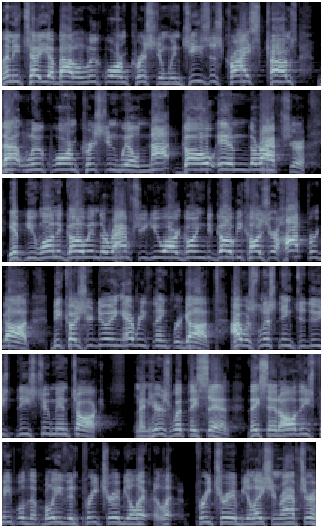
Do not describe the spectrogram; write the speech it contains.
Let me tell you about a lukewarm Christian. When Jesus Christ comes, that lukewarm Christian will not go in the rapture. If you want to go in the rapture, you are going to go because you're hot for God, because you're doing everything for God. I was listening to these, these two men talk, and here's what they said. They said, All these people that believe in pre tribulation rapture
